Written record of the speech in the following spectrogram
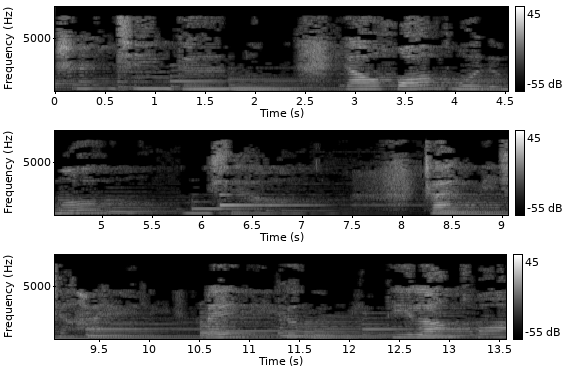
深情的你，摇晃我的梦想，缠绵像海里每个无垠的浪花。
